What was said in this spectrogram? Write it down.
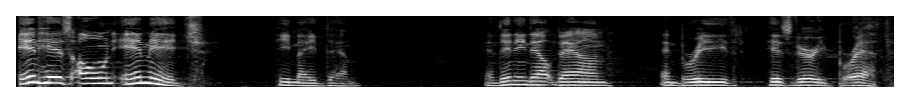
In his own image, he made them. And then he knelt down and breathed his very breath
